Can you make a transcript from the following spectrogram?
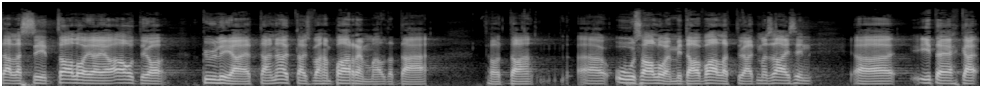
tällaisia taloja ja autiokyliä, että tämä näyttäisi vähän paremmalta tämä tota, ää, uusi alue, mitä on vallattu, ja että mä saisin itse ehkä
